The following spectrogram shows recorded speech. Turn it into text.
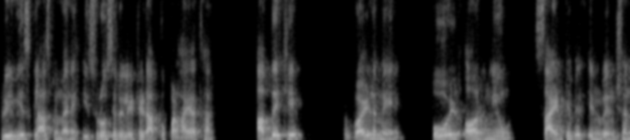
प्रीवियस क्लास में मैंने इसरो से रिलेटेड आपको पढ़ाया था। अब देखिए वर्ल्ड में ओल्ड और न्यू साइंटिफिक इन्वेंशन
